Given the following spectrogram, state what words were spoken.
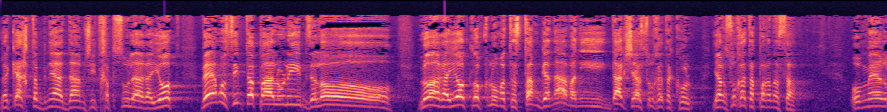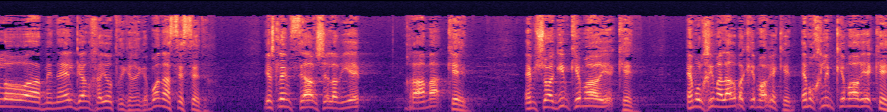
לקח את הבני אדם שהתחפשו לאריות, והם עושים את הפעלולים. זה לא, לא אריות, לא כלום, אתה סתם גנב, אני אדאג שיעשו לך את הכל, יהרסו לך את הפרנסה. אומר לו המנהל גן חיות, רגע, רגע, בוא נעשה סדר. יש להם שיער של אריה? רמה? כן. הם שואגים כמו אריה? כן. הם הולכים על ארבע כמו אריה? כן. הם אוכלים כמו אריה? כן.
